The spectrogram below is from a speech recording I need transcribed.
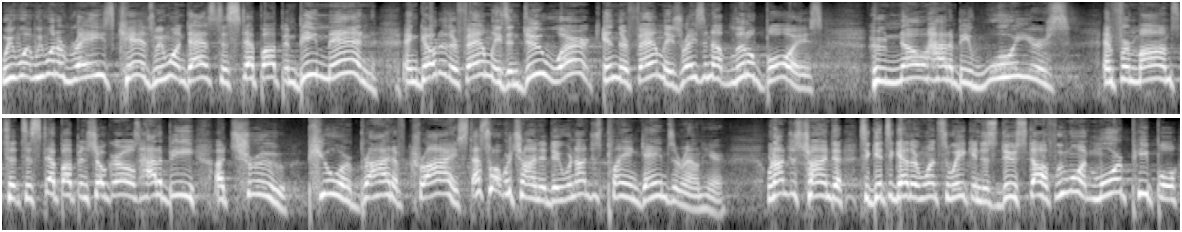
We want we want to raise kids. We want dads to step up and be men and go to their families and do work in their families, raising up little boys who know how to be warriors and for moms to, to step up and show girls how to be a true, pure bride of Christ. That's what we're trying to do. We're not just playing games around here. We're not just trying to, to get together once a week and just do stuff. We want more people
